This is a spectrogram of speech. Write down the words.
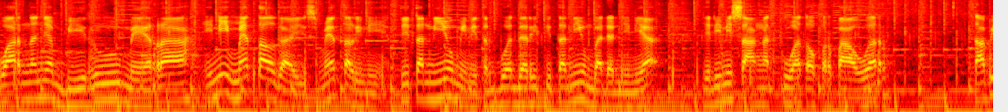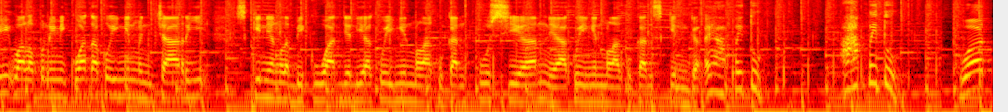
warnanya biru, merah. Ini metal guys. Metal ini. Titanium ini Terbuat dari titanium badan ini ya. Jadi ini sangat kuat overpower tapi walaupun ini kuat aku ingin mencari skin yang lebih kuat Jadi aku ingin melakukan fusion ya Aku ingin melakukan skin Eh apa itu? Apa itu? What?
